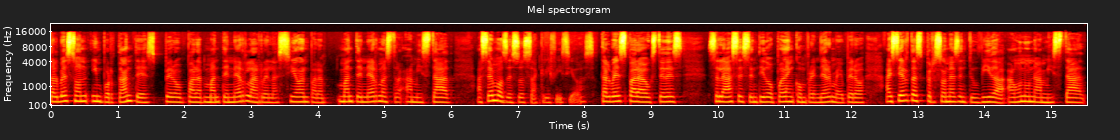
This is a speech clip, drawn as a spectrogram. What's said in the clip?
tal vez son importantes, pero para mantener la relación, para mantener nuestra amistad, hacemos esos sacrificios. Tal vez para ustedes se le hace sentido, pueden comprenderme, pero hay ciertas personas en tu vida, aún una amistad,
